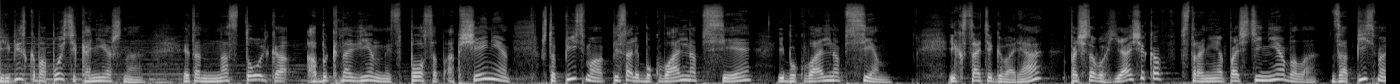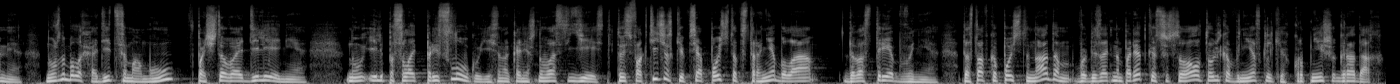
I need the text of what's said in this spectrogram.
Переписка по почте, конечно, это настолько обыкновенный способ общения, что письма писали буквально все и буквально всем. И, кстати говоря, почтовых ящиков в стране почти не было. За письмами нужно было ходить самому в почтовое отделение. Ну, или посылать прислугу, если она, конечно, у вас есть. То есть фактически вся почта в стране была до востребования. Доставка почты на дом в обязательном порядке существовала только в нескольких крупнейших городах.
